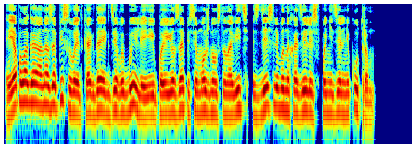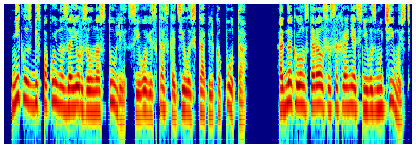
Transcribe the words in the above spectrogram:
Я полагаю, она записывает, когда и где вы были, и по ее записям можно установить, здесь ли вы находились в понедельник утром. Никлас беспокойно заерзал на стуле, с его виска скатилась капелька пота. Однако он старался сохранять невозмутимость,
